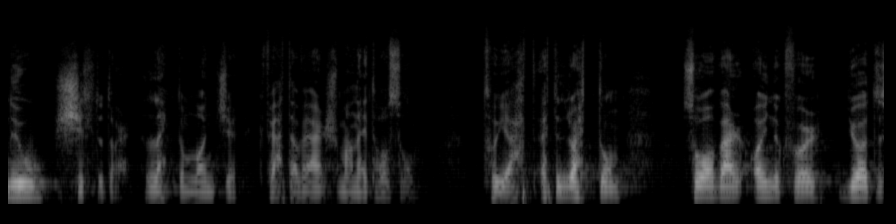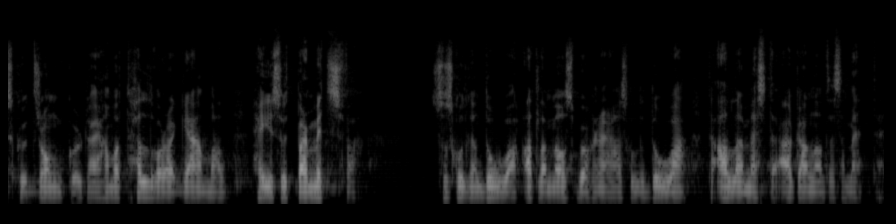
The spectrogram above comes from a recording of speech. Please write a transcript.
Nu skilt og tør, lengt om lunge, kvæta vær som han er i tås om. Tøy at etter røtten, så var øynuk for jødiske dronker, da han var 12 år gammal, heis ut bar mitzva, så skulle han doa, alla mosebøkene han skulle doa, det aller meste av gamla testamentet.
